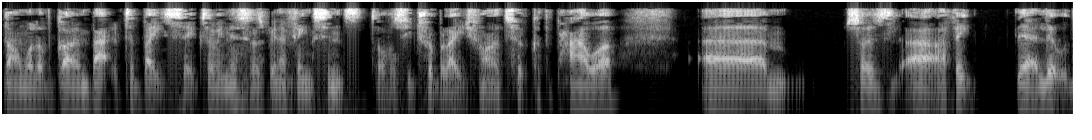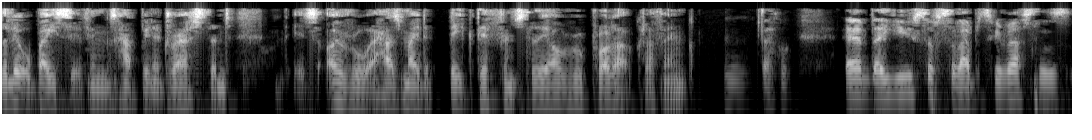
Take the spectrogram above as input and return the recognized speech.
done well of going back to basics. I mean, this has been a thing since obviously Triple H kind of took the power. Um, so uh, I think yeah, little, the little basic things have been addressed, and it's overall it has made a big difference to the overall product. I think. Mm, Definitely. Um, their use of celebrity wrestlers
